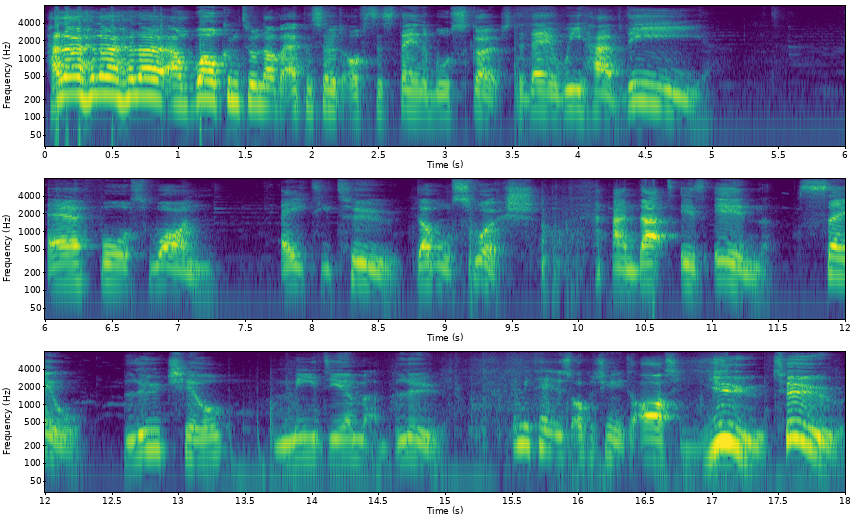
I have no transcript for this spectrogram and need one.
Hello, hello, hello, and welcome to another episode of Sustainable Schopes. Today we have the Air Force One 82 double swoosh, and that is in sail blue chill medium blue. Let me take this opportunity to ask you to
